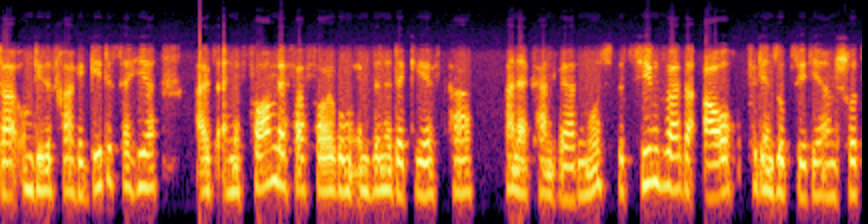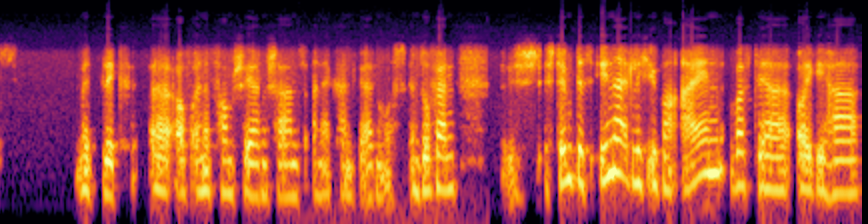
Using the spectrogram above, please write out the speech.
da um diese Frage geht es ja hier, als eine Form der Verfolgung im Sinne der GfK anerkannt werden muss, beziehungsweise auch für den subsidiären Schutz mit Blick äh, auf eine Form schweren Schadens anerkannt werden muss. Insofern stimmt es inhaltlich überein, was der EuGH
